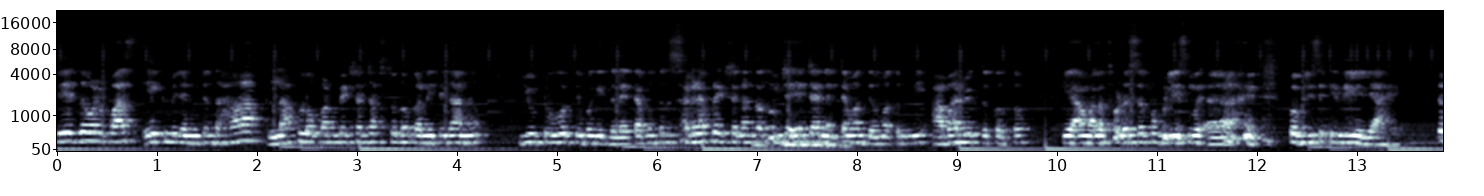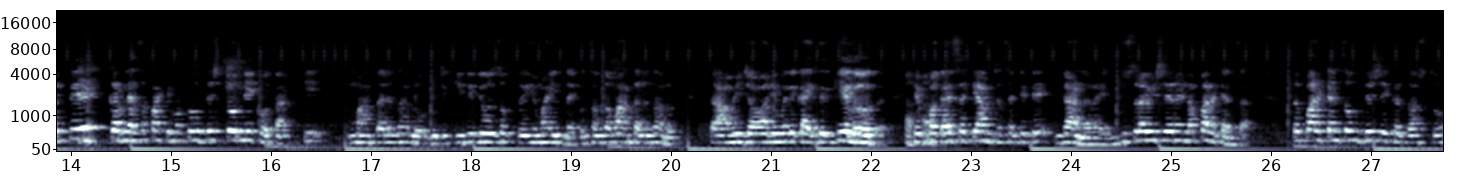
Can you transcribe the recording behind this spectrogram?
ते जवळपास एक मिलियन म्हणजे दहा लाख लोकांपेक्षा जास्त लोकांनी ते गाणं युट्यूबवरती बघितलेलं आहे. त्याबद्दल सगळ्या प्रेक्षकांचा तुमच्या या चॅनलच्या माध्यमातून मी आभार व्यक्त करतो की आम्हाला थोडंसं पब्लिस पब्लिसिटी दिलेली आहे. तर ते करण्याचा पाठीमागचा उद्देश तो नेक होता की म्हातारे झालो म्हणजे किती दिवस जगतो हे माहीत नाही पण समजा म्हातारे झालो तर आम्ही जवानीमध्ये काहीतरी केलं होतं. हे बघायसाठी आमच्यासाठी ते गाणं राहील. दुसरा विषय राहिला पार्ट्यांचा. तर पार्ट्यांचा उद्देश एकच असतो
